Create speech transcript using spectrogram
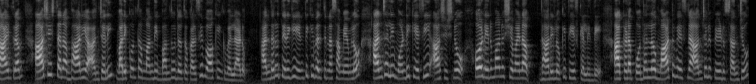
సాయంత్రం ఆశిష్ తన భార్య అంజలి మరికొంతమంది బంధువులతో కలిసి వాకింగ్ వెళ్ళాడు అందరూ తిరిగి ఇంటికి వెళ్తున్న సమయంలో అంజలి మొండికేసి ఆశిష్ను ఓ నిర్మానుష్యమైన దారిలోకి తీసుకెళ్ళింది అక్కడ పొదల్లో మాటు వేసిన అంజలి పీడు సంజు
